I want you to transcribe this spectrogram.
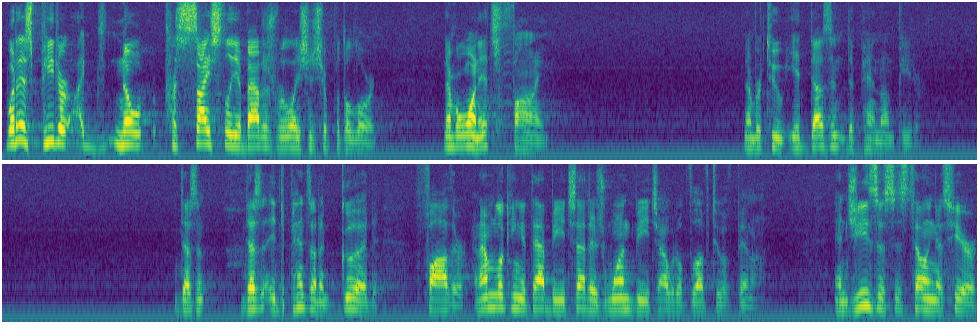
What does Peter uh, know precisely about his relationship with the Lord? Number one, it's fine. Number two, it doesn't depend on Peter. It doesn't, doesn't, it depends on a good father. And I'm looking at that beach. That is one beach I would have loved to have been on. And Jesus is telling us here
